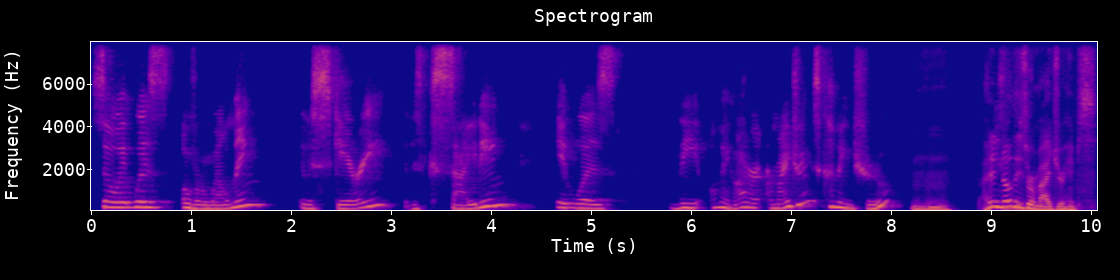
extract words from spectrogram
So it was overwhelming. It was scary. It was exciting. It was the, oh my God, are, are my dreams coming true? Mm-hmm. I didn't is know this, these were my dreams.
